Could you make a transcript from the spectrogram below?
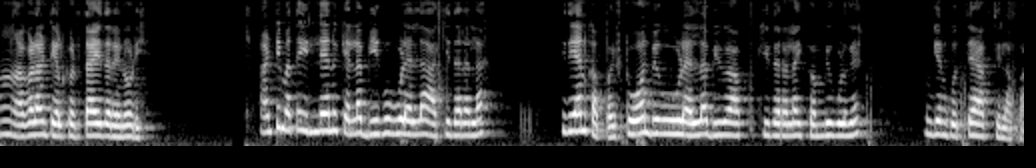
ಹ್ಞೂ ಅಗಳಂಟಿ ಅಲ್ಲಿ ಕಟ್ತಾ ಇದ್ದಾರೆ ನೋಡಿ. ಆಂಟಿ ಮತ್ತೆ ಇಲ್ಲೇನಕ್ಕೆಲ್ಲ ಬೀಗುಗಳೆಲ್ಲ ಹಾಕಿದಾರಲ್ಲ? ಇದೇನಕ್ಕಪ್ಪ ಇಷ್ಟೊಂದು ಬೀಗುಗಳೆಲ್ಲ ಬೀಗ ಹಾಕಿದಾರಲ್ಲ ಈ ಕಂಬಿಗಳಿಗೆ? ನಿಮಗೇನು ಗೊತ್ತೇ ಆಗ್ತಿಲ್ಲಪ್ಪ.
